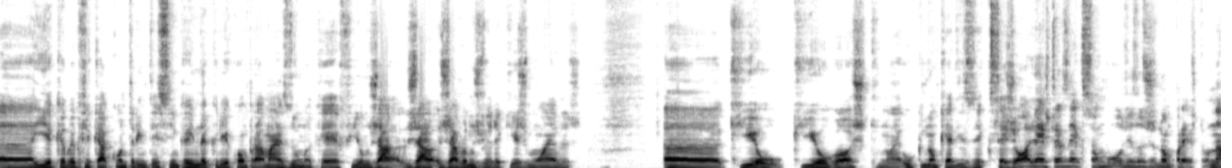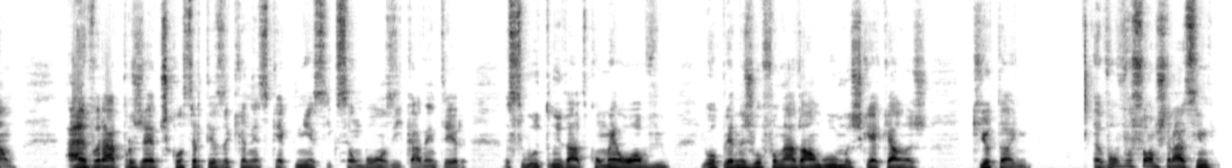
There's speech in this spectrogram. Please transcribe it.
uh, e acabei por ficar com 35. Ainda queria comprar mais uma, que é a filme, já, já, já vamos ver aqui as moedas uh, que, eu, que eu gosto, não é? O que não quer dizer que seja, olha, estas é que são boas e as outras não prestam. Não. Haverá projetos com certeza que eu nem sequer conheço e que são bons e podem ter a sua utilidade, como é óbvio. Eu apenas vou falar de algumas, que é aquelas que eu tenho. Uh, vou, vou só mostrar assim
